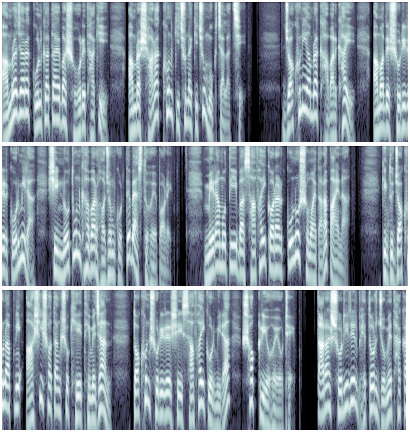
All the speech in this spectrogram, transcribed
আমরা যারা কলকাতায় বা শহরে থাকি, আমরা সারাক্ষণ কিছু না কিছু মুখ চালাচ্ছি। যখনই আমরা খাবার খাই, আমাদের শরীরের কর্মীরা সেই নতুন খাবার হজম করতে ব্যস্ত হয়ে পড়ে। মেরামতি বা সাফাই করার কোনো সময় তারা পায় না। কিন্তু যখন আপনি আশি শতাংশ খেয়ে থেমে যান, তখন শরীরের সেই সাফাই কর্মীরা সক্রিয় হয়ে ওঠে। তারা শরীরের ভেতর জমে থাকা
